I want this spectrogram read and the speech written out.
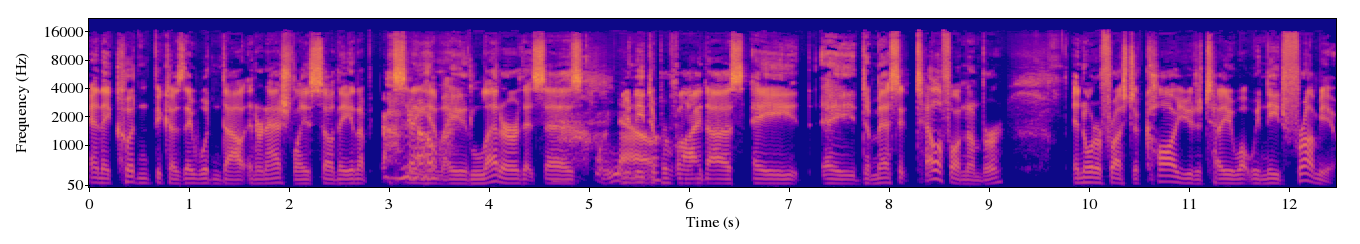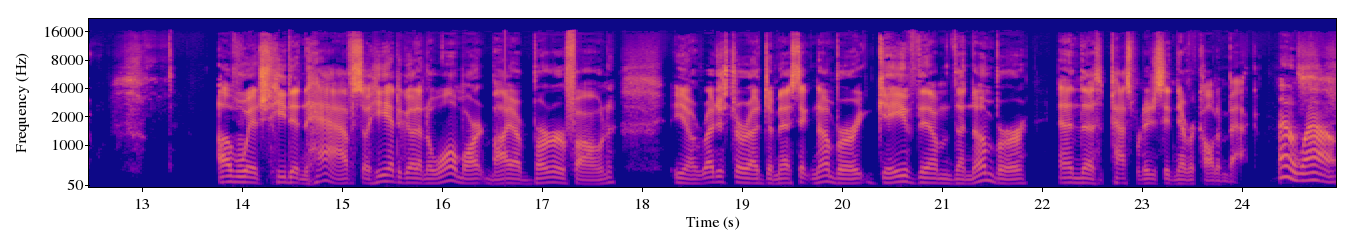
and they couldn't because they wouldn't dial internationally. So they end up oh, sending no. him a letter that says, oh, no. You need to provide us a, a domestic telephone number in order for us to call you to tell you what we need from you. Of which he didn't have, so he had to go down to Walmart, buy a burner phone, you know, register a domestic number, gave them the number, and the passport agency never called him back. Oh wow!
